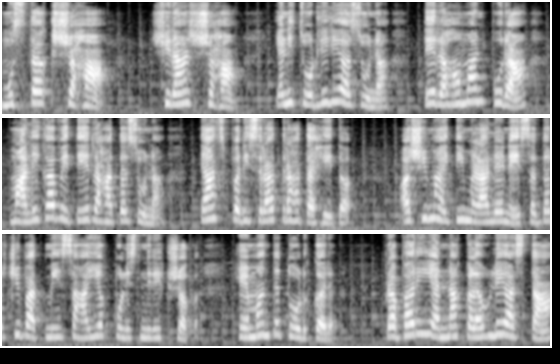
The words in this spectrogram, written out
मुस्ताक शहा शिराज शहा यांनी चोरलेली असून ते रहमानपुरा मालेगाव येथे राहत असून त्याच परिसरात राहत आहेत. अशी माहिती मिळाल्याने सदरची बातमी सहाय्यक पोलीस निरीक्षक हेमंत तोडकर प्रभारी यांना कळवले असता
